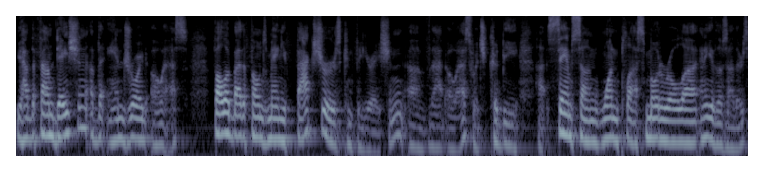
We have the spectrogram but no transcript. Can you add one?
you have the foundation of the Android OS, followed by the phone's manufacturer's configuration of that OS, which could be uh, Samsung, OnePlus, Motorola, any of those others.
